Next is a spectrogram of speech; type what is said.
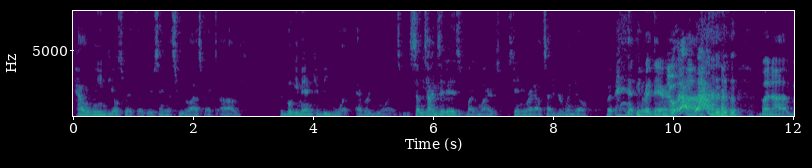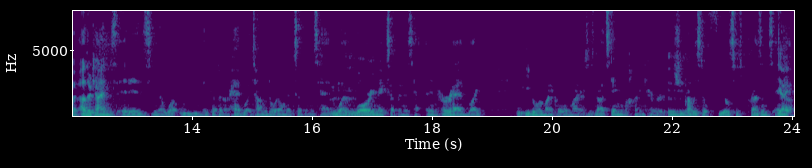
Halloween deals with, like we were saying, the cerebral aspect of the boogeyman can be whatever you want it to be. Sometimes it Mhm. is Michael Myers standing right outside of your window, but right there. Uh, but uh, but other times it is you know what we make up in our head, what Tommy Doyle makes up in his head, what Mhm. Laurie makes up in his he- in her head. Like even when Michael Myers is not standing behind her, she Mhm. probably still feels his presence, and Yeah. I-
